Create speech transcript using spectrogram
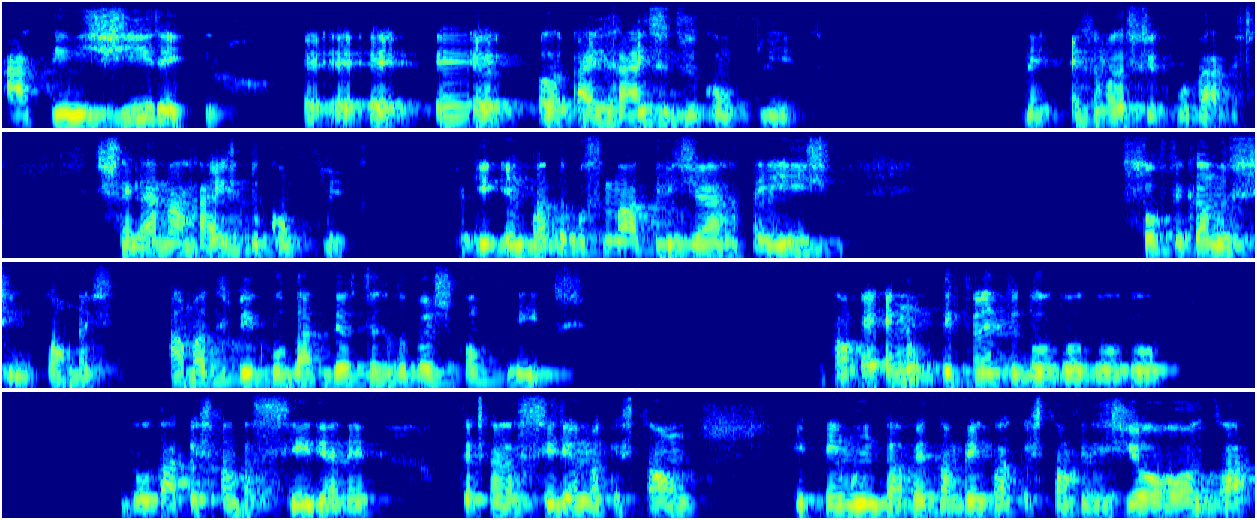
atingirem é é, é, é, as raízes do conflito. Né? Essa é uma das dificuldades, chegar na raiz do conflito. Porque enquanto você não atingir a raiz, só ficar nos sintomas, há uma dificuldade de resolver os conflitos. Então, é, muito diferente do, do, do do, da questão da Síria, né? A questão da Síria é uma questão que tem muito a ver também com a questão religiosa,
